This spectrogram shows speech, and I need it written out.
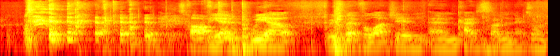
it's half two. Yeah, we out. Respect for watching and catch us on the next one.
